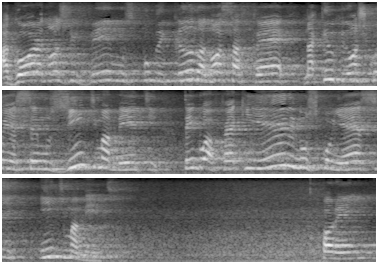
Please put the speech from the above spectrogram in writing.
Agora nós vivemos publicando a nossa fé naquilo que nós conhecemos intimamente, tendo a fé que Ele nos conhece intimamente. Porém,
